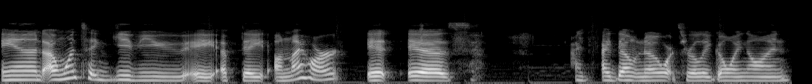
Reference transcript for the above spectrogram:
And I want to give you a update on my heart. It is, I, I don't know what's really going on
